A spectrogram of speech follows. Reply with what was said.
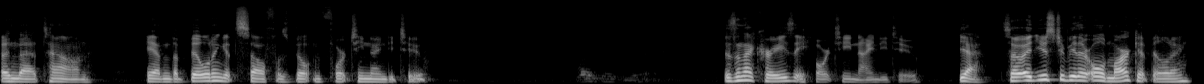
in that town, and the building itself was built in 1492. What a good year. Isn't that crazy? 1492. Yeah. So it used to be their old market building,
